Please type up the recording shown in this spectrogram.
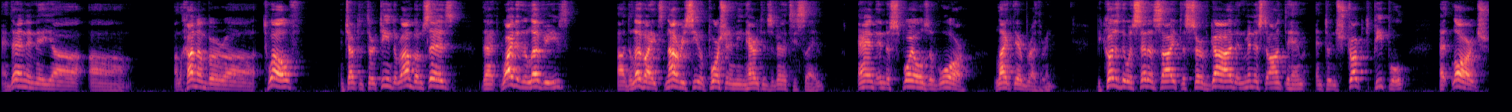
And then in a uh, uh, Halacha number uh, 12, in chapter 13, the Rambam says that why did the Levites, uh, the Levites, not receive a portion in the inheritance of Eretz Yisrael and in the spoils of war like their brethren? Because they were set aside to serve God and minister unto Him and to instruct people at large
